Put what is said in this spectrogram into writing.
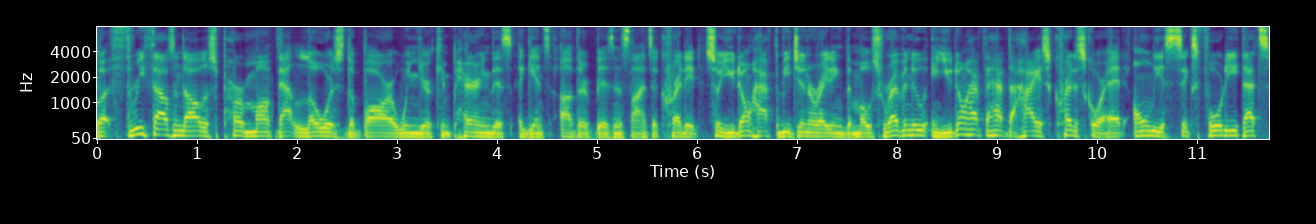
but $3,000 per month, that lowers the bar when you're comparing this against other business lines of credit. So you don't have to be generating the most revenue and you don't have to have the highest credit score at only a 640. That's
